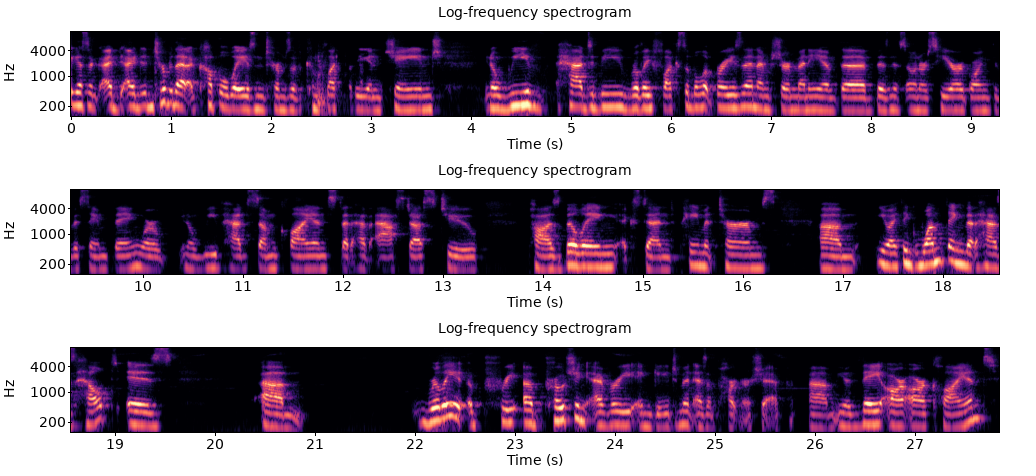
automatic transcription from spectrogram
I guess I'd, I'd interpret that a couple ways in terms of complexity and change. You know, we've had to be really flexible at Brazen. I'm sure many of the business owners here are going through the same thing where, you know, we've had some clients that have asked us to pause billing, extend payment terms. Um, you know, I think one thing that has helped is um, really pre- approaching every engagement as a partnership. Um, you know, they are our client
